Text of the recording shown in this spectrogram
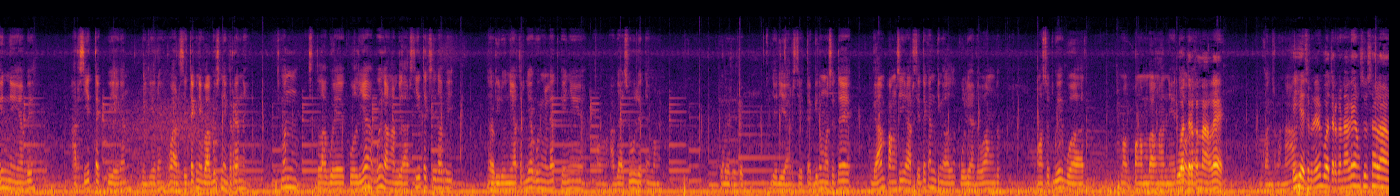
ini ya, arsitek ya kan mikirnya. Wah arsitek nih bagus nih keren nih. Cuman setelah gue kuliah gue nggak ngambil arsitek sih tapi nah di dunia kerja gue ngeliat kayaknya oh, agak sulit emang. Jadi arsitek. Jadi arsitek gitu maksudnya gampang sih. Arsitek kan tinggal kuliah doang tuh maksud gue buat pengembangannya itu buat terkenal ya bukan terkenal. Iya sebenarnya buat terkenalnya yang susah lang.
